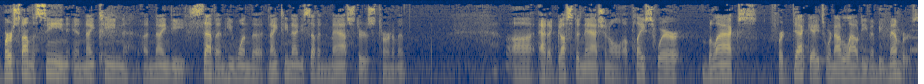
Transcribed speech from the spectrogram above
burst on the scene in 1997, he won the 1997 Masters tournament uh, at Augusta National, a place where blacks for decades were not allowed to even be members.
